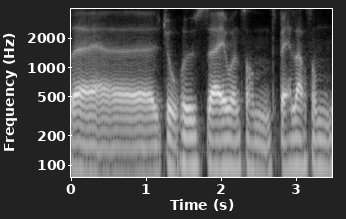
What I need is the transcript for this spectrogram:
eh, Jorhus er jo en sånn spiller som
